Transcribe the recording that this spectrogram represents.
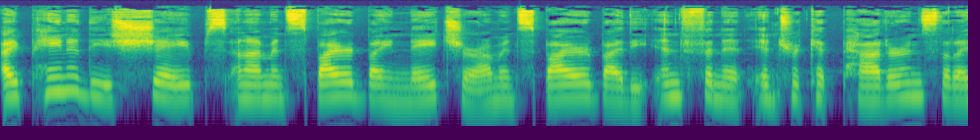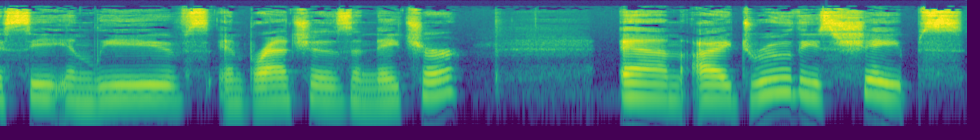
I painted these shapes and I'm inspired by nature. I'm inspired by the infinite, intricate patterns that I see in leaves and branches and nature. And I drew these shapes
